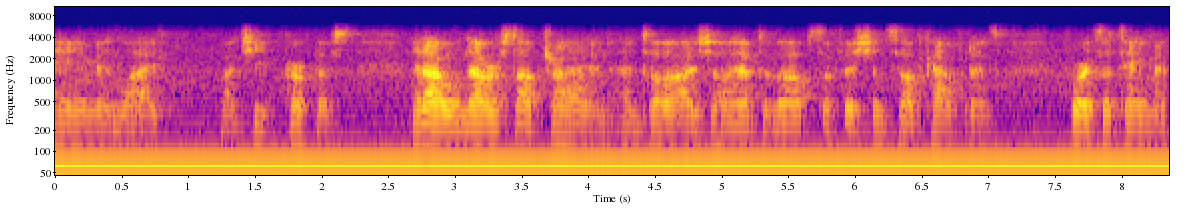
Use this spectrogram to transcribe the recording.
aim in life, my chief purpose and I will never stop trying until I shall have developed sufficient self-confidence for its attainment.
